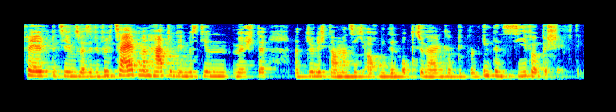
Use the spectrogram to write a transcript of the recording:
ausfällt, beziehungsweise wie viel Zeit man hat und investieren möchte. Natürlich kann man sich auch mit den optionalen Kapiteln intensiver beschäftigen.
